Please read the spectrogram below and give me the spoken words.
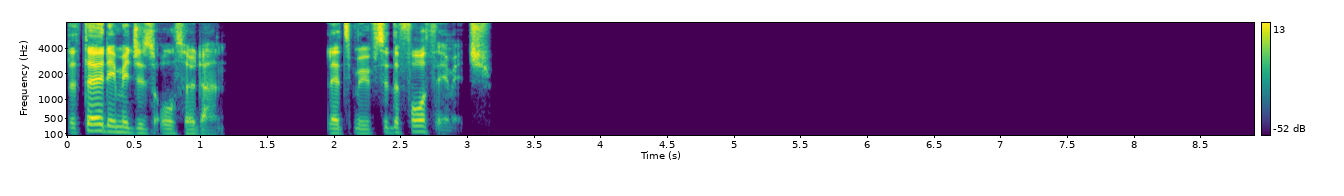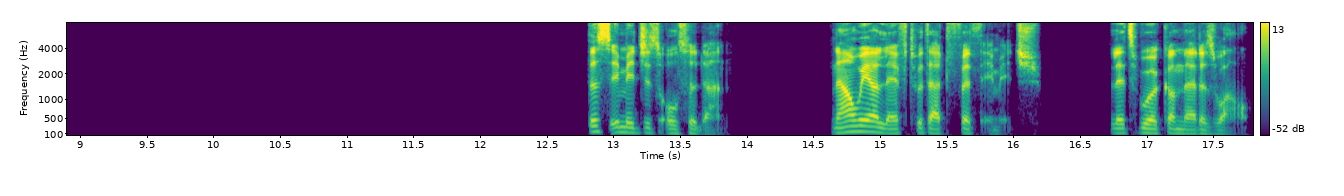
The third image is also done. Let's move to the fourth image. This image is also done. Now we are left with that fifth image. Let's work on that as well.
